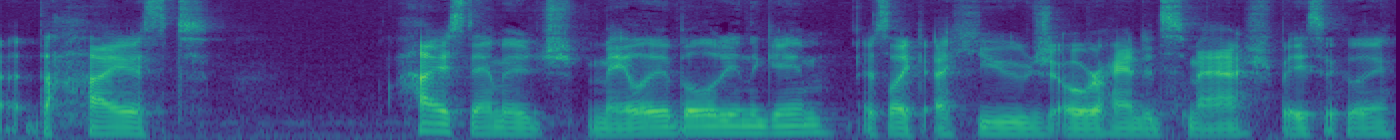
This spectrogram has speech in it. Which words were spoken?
uh, the highest highest damage melee ability in the game. It's like a huge overhanded smash, basically.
